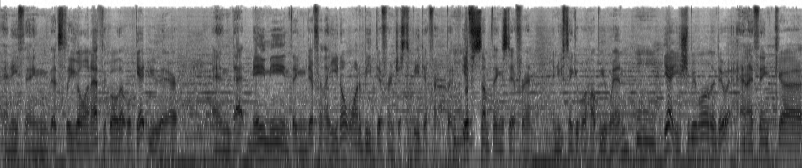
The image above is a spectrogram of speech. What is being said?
anything that's legal and ethical that will get you there. And that may mean thinking differently. You don't want to be different just to be different. But mm-hmm. if something's different and you think it will help you win, mm-hmm. yeah, you should be willing to do it. And I think uh,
